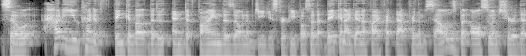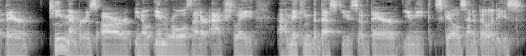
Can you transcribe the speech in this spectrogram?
So, how do you kind of think about the and define the zone of genius for people so that they can identify that for themselves, but also ensure that their team members are, you know, in roles that are actually uh, making the best use of their unique skills and abilities?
